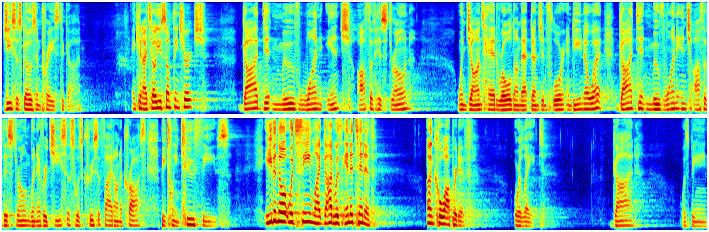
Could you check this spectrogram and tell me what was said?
Jesus goes and prays to God. And can I tell you something, church? God didn't move one inch off of his throne when John's head rolled on that dungeon floor. And do you know what? God didn't move one inch off of his throne whenever Jesus was crucified on a cross between two thieves. Even though it would seem like God was inattentive, uncooperative, or late, God was being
